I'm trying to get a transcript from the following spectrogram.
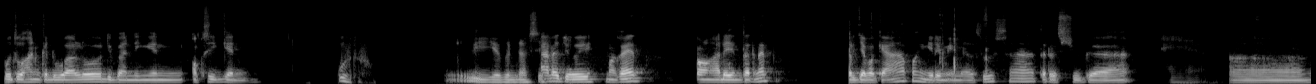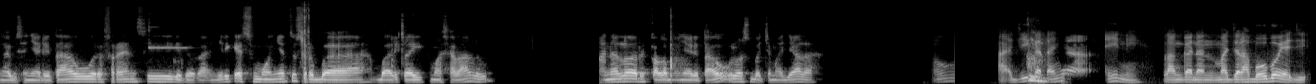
kebutuhan kedua lo dibandingin oksigen. Waduh, iya benar sih. ada cuy. Makanya kalau nggak ada internet kerja pakai apa? Ngirim email susah terus juga eh, nggak bisa nyari tahu referensi gitu kan jadi kayak semuanya tuh serba balik lagi ke masa lalu mana lo kalau mau nyari tahu lo harus baca majalah Aji katanya ini langganan majalah Bobo ya Ji?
